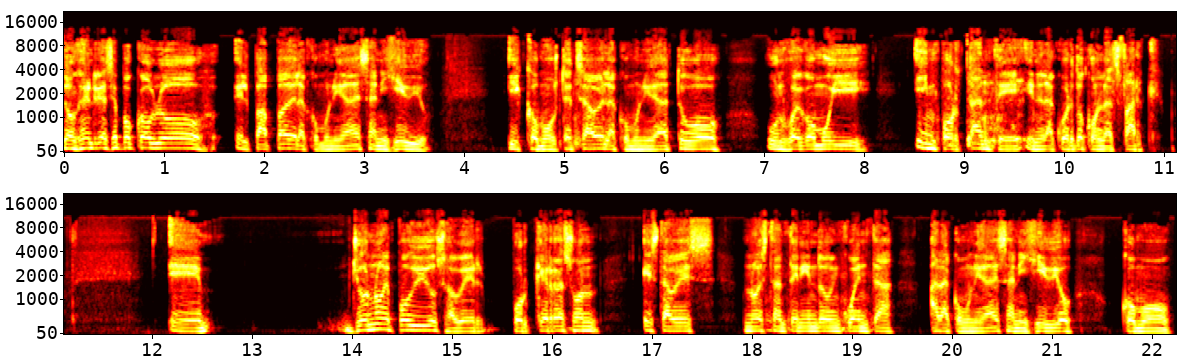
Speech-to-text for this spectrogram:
Don Henry, hace poco habló el Papa de la comunidad de San Egidio y como usted sabe, la comunidad tuvo un juego muy importante en el acuerdo con las FARC. Eh, yo no he podido saber por qué razón esta vez no están teniendo en cuenta a la comunidad de San Egidio como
